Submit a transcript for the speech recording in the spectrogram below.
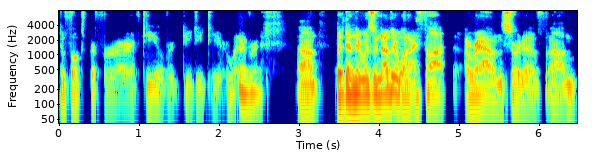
do folks prefer RFT over DTT or whatever? Um, but then there was another one I thought around sort of um,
